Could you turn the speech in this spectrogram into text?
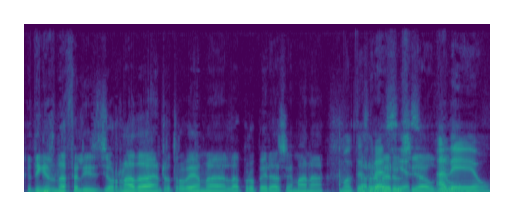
Que tinguis una feliç jornada. Ens retrobem eh, la propera setmana. Moltes gràcies. siau. Adeu.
